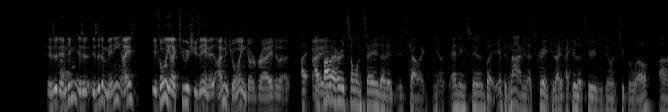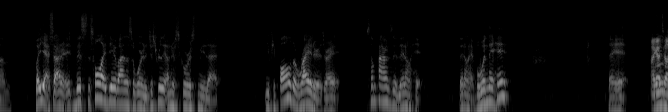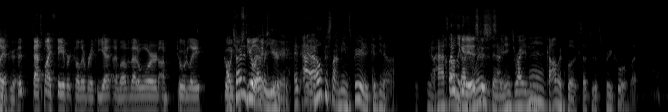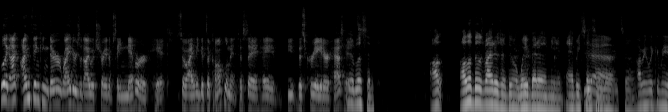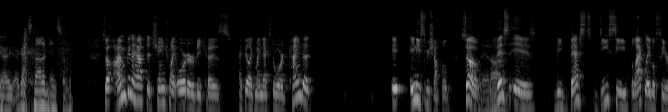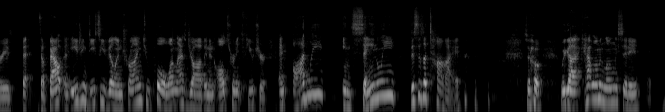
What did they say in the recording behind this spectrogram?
Is it Uh, ending? is it is it a mini? I it's only like two issues in. I'm enjoying Dark Ride. Uh, I, I, I- thought I heard someone say that it, it's got like you know it's ending soon, but if it's not, I mean that's great because I, I hear that series is doing super well. Um, but yeah, so I don't, it, this this whole idea behind this award it just really underscores to me that if you follow the writers, right, sometimes they don't hit, they don't hit, but when they hit, they hit. I gotta Rogues tell you, is great. that's my favorite color breaky yet. I love that award. I'm totally going I'll try to to steal do it it every year, year. and I, I hope it's not mean spirited because you know, you know, hats I don't off think to it Josh is, 'cause Williamson. I mean, he's writing Yeah. comic books. That's it's pretty cool, but. Well, like I, I'm thinking there are writers that I would straight up say never hit. So I think it's a compliment to say, hey, the, this creator has hits. Hey, listen, all all of those writers are doing way better than me in every sense of the word. So I mean, look at me. I, I got it's not an insult. So I'm gonna have to change my order because I feel like my next award kind of it it needs to be shuffled. So Lay it on this is the best DC Black Label series that's about an aging DC villain trying to pull one last job in an alternate future. And oddly, insanely, this is a tie. so we got Catwoman Lonely City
